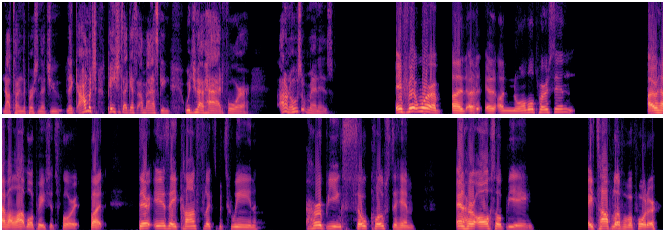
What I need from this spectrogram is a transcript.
not telling the person that you like. How much patience? I guess I'm asking. Would you have had for? I don't know who Superman is. If it were a, a, a, a normal person, I would have a lot more patience for it. But there is a conflict between her being so close to him and her also being a top level reporter.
